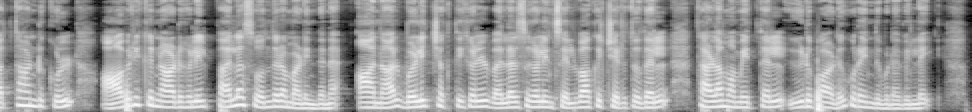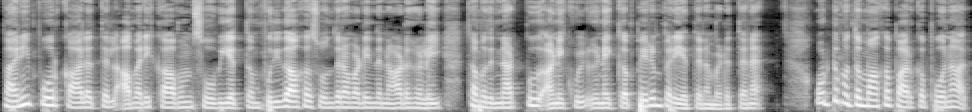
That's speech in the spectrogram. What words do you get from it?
பத்தாண்டுக்குள் ஆப்பிரிக்க நாடுகளில் பல சுதந்திரம் அடைந்தன. ஆனால் வெளிச்சக்திகள் வல்லரசுகளின் செல்வாக்கு செலுத்துதல் தளம் அமைத்தல் ஈடுபாடு குறைந்துவிடவில்லை. பனிப்போர் காலத்தில் அமெரிக்காவும் சோவியத்தும் புதிதாக சுதந்திரமடைந்த நாடுகளை தமது நட்பு அணிக்குள் இணைக்க பெரும் பிரயத்தனம் எடுத்தன. ஒட்டுமொத்தமாக பார்க்க போனால்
